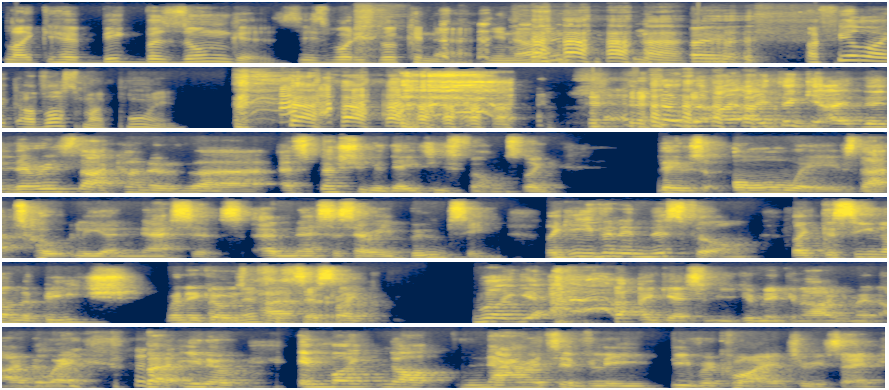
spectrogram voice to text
like her big bazungas is what he's looking at, you know. so I feel like I've lost my point. no, I, I think I, there- there is that kind of, uh, especially with 80s films, like there's always that totally unnecessary, unnecessary boob scene. Like even in this film, like the scene on the beach when it goes past, it's like, well, yeah, I guess you can make an argument either way, but you know, it might not narratively be required, should we say?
